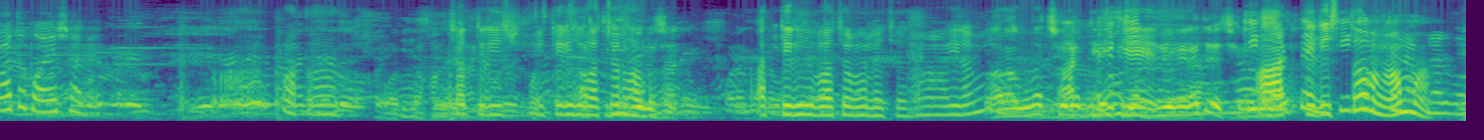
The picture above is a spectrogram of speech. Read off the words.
কত বয়স হবে? কত? ছত্রিশ পঁয়ত্রিশ বছর হবে। আটত্রিশ বছর বলেছে হ্যাঁ এরকম। আর ছেলে বিয়ে হয়ে গেছে আটত্রিশ তো আমার। আপনার বোন?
